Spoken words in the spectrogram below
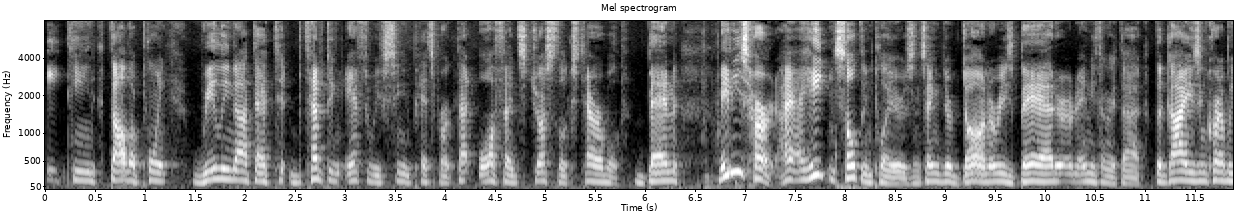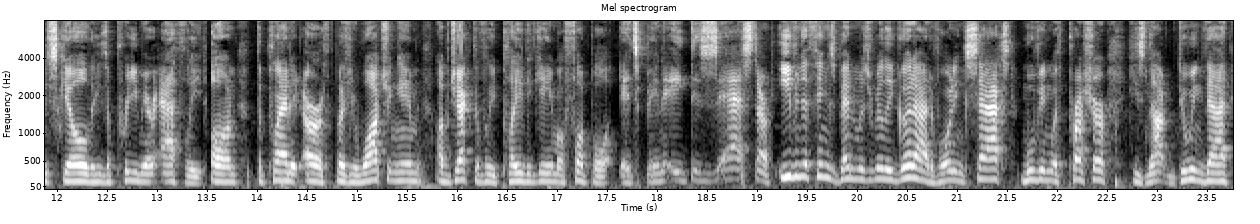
$18 point. Really not that t- tempting after we've seen Pittsburgh. That offense just looks terrible. Ben, maybe he's hurt. I, I hate insulting players and saying they're done or he's bad or anything like that. The guy is incredibly skilled. He's a premier athlete on the planet Earth. But if you're watching him objectively play the game of football, it's been a disaster. Even the things Ben was really good at, avoiding sacks, moving with pressure, he's not doing that.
